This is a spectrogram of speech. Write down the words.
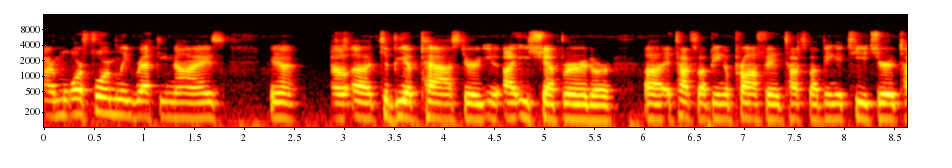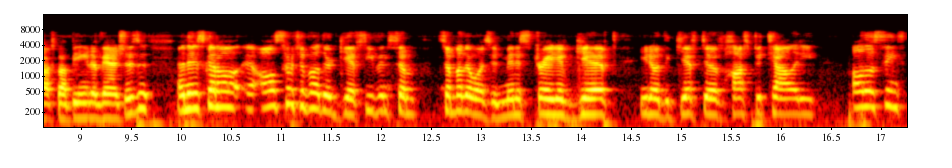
are more formally recognized, you know, uh, to be a pastor, you know, i.e., shepherd, or uh, it talks about being a prophet. It talks about being a teacher. It talks about being an evangelist, and then it's got all all sorts of other gifts, even some some other ones, administrative gift. You know, the gift of hospitality. All those things.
